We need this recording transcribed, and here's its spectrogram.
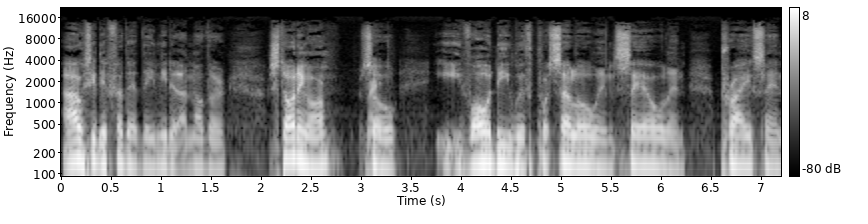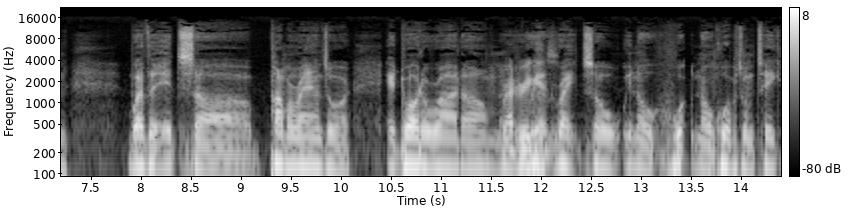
Obviously, they felt that they needed another starting arm, so Eovaldi with Porcello and Sale and Price and whether it's uh, Pomeranz or Eduardo Rod um, Rodriguez. right? So you know, who, know whoever's going to take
